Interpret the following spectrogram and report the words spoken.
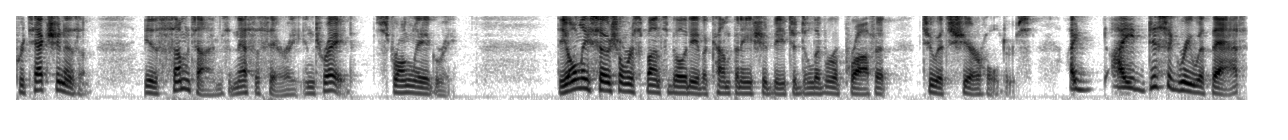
Protectionism is sometimes necessary in trade. Strongly agree. The only social responsibility of a company should be to deliver a profit to its shareholders. I, I disagree with that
